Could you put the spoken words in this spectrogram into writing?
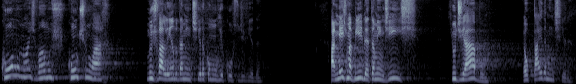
como nós vamos continuar nos valendo da mentira como um recurso de vida? A mesma Bíblia também diz que o diabo é o pai da mentira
